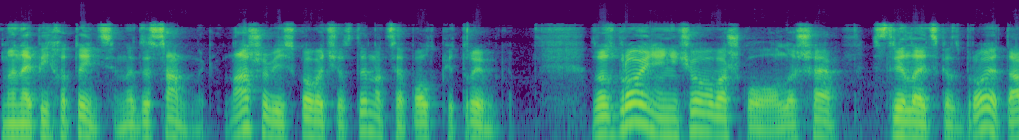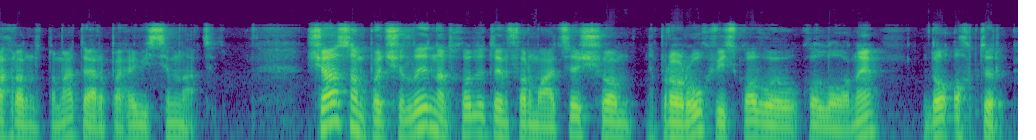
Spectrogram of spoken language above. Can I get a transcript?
Ми не піхотинці, не десантники. Наша військова частина це полк підтримки. З озброєння нічого важкого, лише стрілецька зброя та гранатомети РПГ-18. Часом почали надходити інформація, що про рух військової колони до Охтирки.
